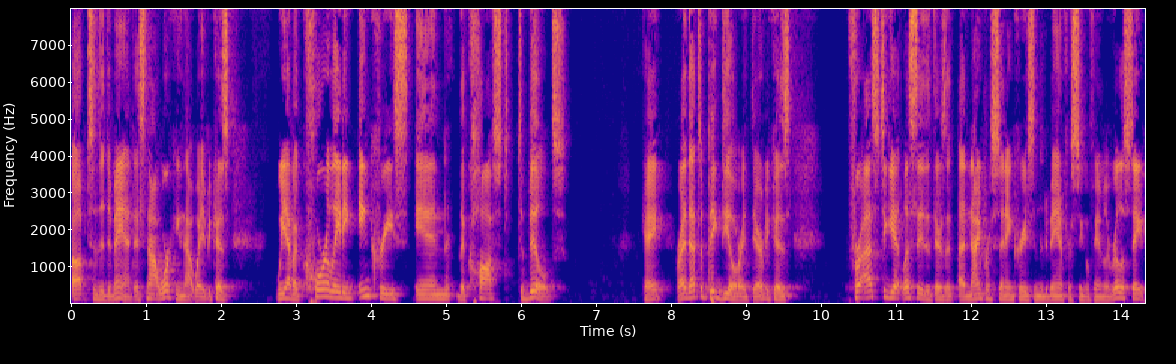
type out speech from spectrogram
up to the demand. It's not working that way because we have a correlating increase in the cost to build. Okay. Right. That's a big deal right there because for us to get, let's say that there's a, a 9% increase in the demand for single family real estate.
